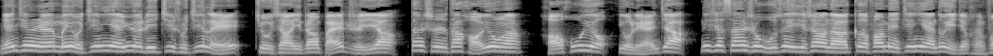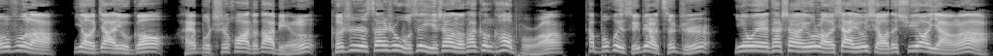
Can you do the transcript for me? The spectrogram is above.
年轻人没有经验、阅历、技术积累，就像一张白纸一样，但是它好用啊，好忽悠又廉价。那些三十五岁以上的，各方面经验都已经很丰富了，要价又高，还不吃画的大饼。可是三十五岁以上的他更靠谱啊，他不会随便辞职，因为他上有老下有小的需要养啊。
